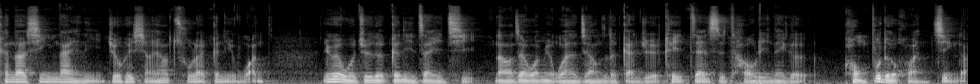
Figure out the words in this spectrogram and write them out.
看到信赖你，就会想要出来跟你玩，因为我觉得跟你在一起，然后在外面玩的这样子的感觉，可以暂时逃离那个恐怖的环境啊。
